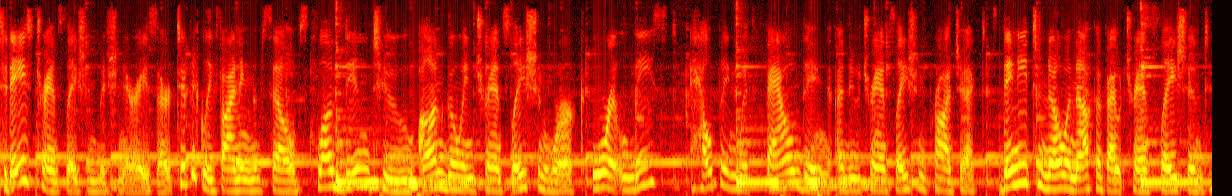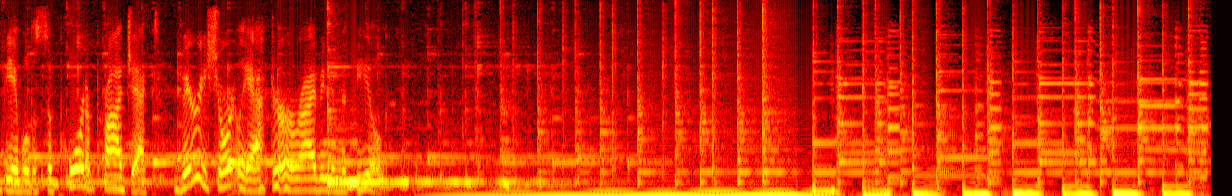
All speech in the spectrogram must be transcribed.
Today's translation missionaries are typically finding themselves plugged into ongoing translation work or at least helping with founding a new translation project. They need to know enough about translation to be able to support a project very shortly after arriving in the field.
